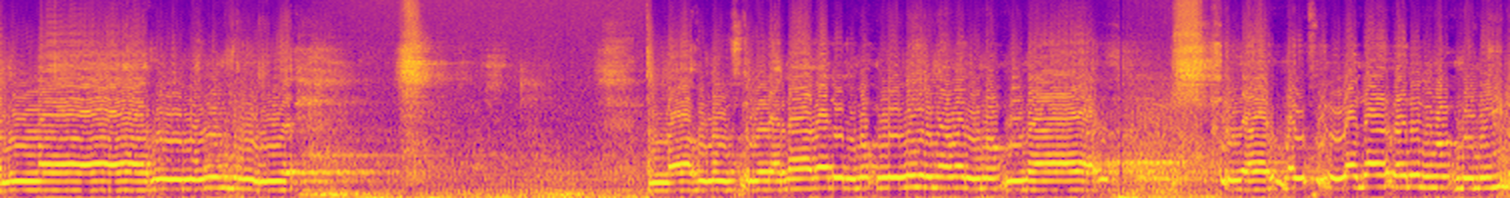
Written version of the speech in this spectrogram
الله لمن حمده اللهم اغفر لنا وللمؤمنين والمؤمنات. اللهم اغفر لنا وللمؤمنين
